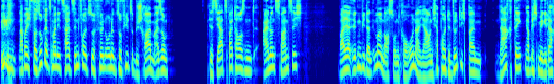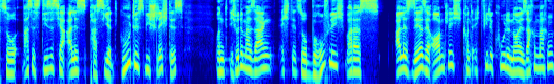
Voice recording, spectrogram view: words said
Aber ich versuche jetzt mal die Zeit sinnvoll zu füllen, ohne so viel zu beschreiben. Also das Jahr 2021 war ja irgendwie dann immer noch so ein Corona-Jahr und ich habe heute wirklich beim Nachdenken habe ich mir gedacht, so was ist dieses Jahr alles passiert, Gutes wie Schlechtes. Und ich würde mal sagen, echt jetzt so beruflich war das alles sehr, sehr ordentlich. Ich konnte echt viele coole neue Sachen machen.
